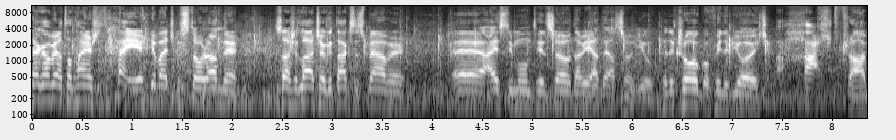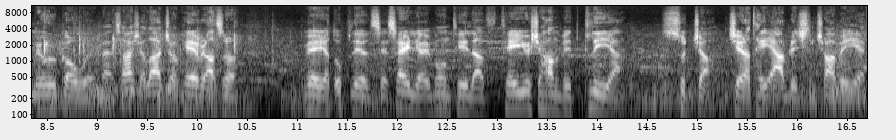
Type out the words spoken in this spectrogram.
Det kan være att han har steg, jag vet inte hur stor han er. Sasha Lachok og Daxes med over. Eh, Ice i till så där vi hade alltså jo, Peter Krog och Philip Joyce halt fram i urgåen, men så jag lägger Sasha här alltså vi veri at sig særlig i mån till att det är ju inte han vil plia, suttja, gjer at average avlitsen tja VF.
